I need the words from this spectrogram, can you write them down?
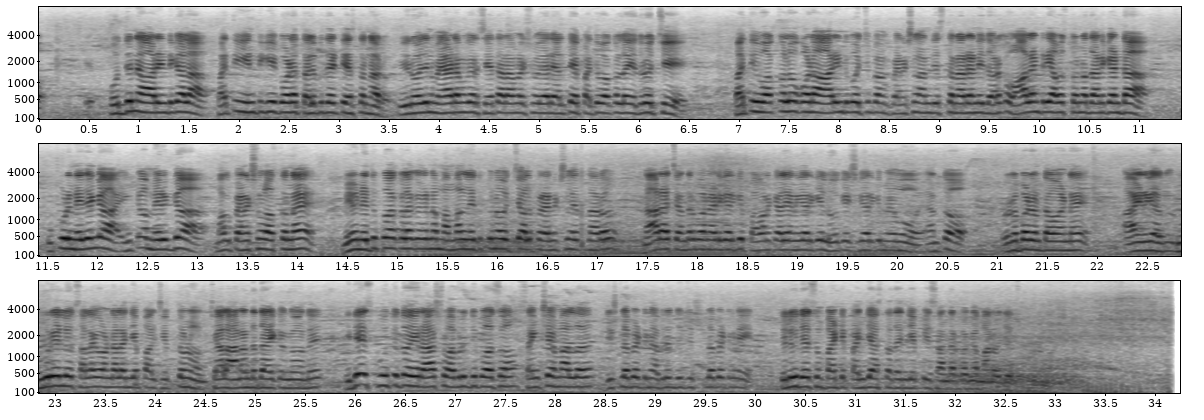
పొద్దున్న ఆరింటికల ప్రతి ఇంటికి కూడా తలుపు తట్టేస్తున్నారు. ఈ రోజున మేడం గారు సీతారామలక్ష్మి గారు వెళ్తే ప్రతి ఒక్కళ్ళు ఎదురొచ్చి ప్రతి ఒక్కరు కూడా ఆరింటికి వచ్చి మాకు పెన్షన్లు అందిస్తున్నారని ఇదివరకు వాలంటీర్ వ్యవస్థ ఉన్న దానికంట ఇప్పుడు నిజంగా ఇంకా మెరుగ్గా మాకు పెన్షన్లు వస్తున్నాయి. మేము నెతుక్కోకలేకుండా మమ్మల్ని నెతుక్కుని వచ్చి వాళ్ళు పెన్షన్లు ఇస్తున్నారు. నారా చంద్రబాబు నాయుడు గారికి పవన్ కళ్యాణ్ గారికి లోకేష్ గారికి మేము ఎంతో రుణపడి ఉంటామండి. ఆయన గారు నూరేళ్ళు చల్లగా ఉండాలని చెప్పి వాళ్ళు చెప్తున్నాం. చాలా ఆనందదాయకంగా ఉంది. ఇదే స్ఫూర్తితో ఈ రాష్ట్ర అభివృద్ధి కోసం సంక్షేమాల్లో దృష్టిలో పెట్టుకుని అభివృద్ధి దృష్టిలో పెట్టుకుని తెలుగుదేశం పార్టీ పనిచేస్తుందని చెప్పి సందర్భంగా మనవి చేసుకుంటున్నాం.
